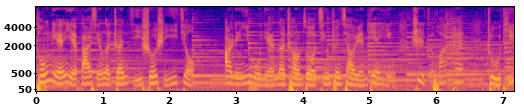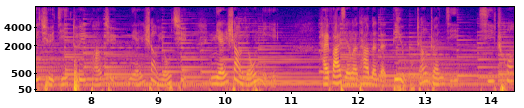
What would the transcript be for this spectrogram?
同年也发行了专辑《说是依旧》。二零一五年呢，创作青春校园电影《栀子花开》主题曲及推广曲《年少有曲》，年少有你，还发行了他们的第五张专辑《西窗》。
